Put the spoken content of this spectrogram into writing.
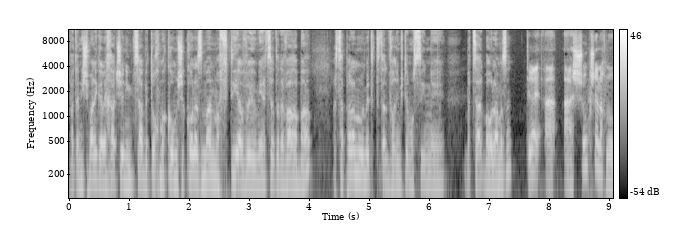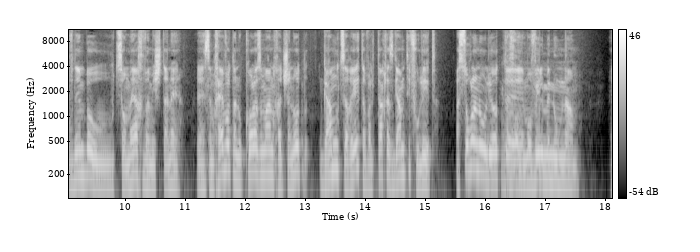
ואתה נשמע לי גם אחד שנמצא בתוך מקום שכל הזמן מפתיע ומייצר את הדבר הבא. אז ספר לנו באמת קצת על דברים שאתם עושים uh, בצד, בעולם הזה. תראה, השוק שאנחנו עובדים בו הוא צומח ומשתנה. אה, זה מחייב אותנו כל הזמן חדשנות, גם מוצרית, אבל תכלס גם תפעולית. אסור לנו להיות נכון. uh, מוביל מנומנם. Uh,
